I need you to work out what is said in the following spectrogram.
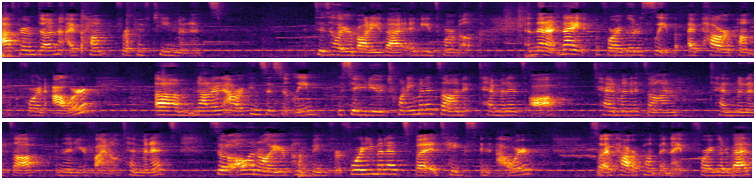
after I'm done, I pump for 15 minutes to tell your body that it needs more milk. And then at night, before I go to sleep, I power pump for an hour um, not an hour consistently. So you do 20 minutes on, 10 minutes off, 10 minutes on, 10 minutes off and then your final 10 minutes. So all in all, you're pumping for 40 minutes, but it takes an hour. So I power pump at night before I go to bed.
